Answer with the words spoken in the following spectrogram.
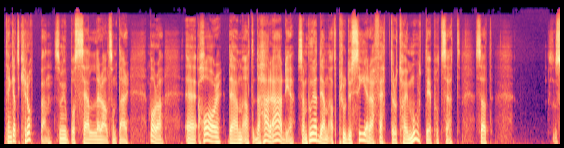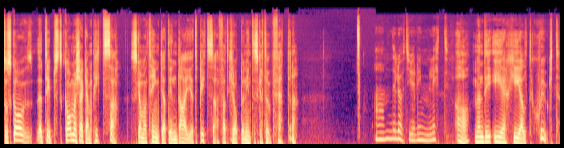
Tänk att kroppen, som är gjord på celler och allt sånt där, bara eh, har den att det här är det. Sen börjar den att producera fetter och ta emot det på ett sätt så att så ska, ett tips, ska man käka en pizza ska man tänka att det är en dietpizza för att kroppen inte ska ta upp fetterna. Ja, det låter ju rimligt. Ja, men det är helt sjukt.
